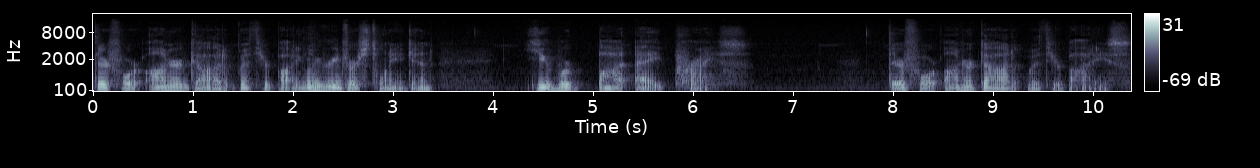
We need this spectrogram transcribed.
Therefore, honor God with your body. Let me read verse 20 again. You were bought a price. Therefore, honor God with your bodies.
